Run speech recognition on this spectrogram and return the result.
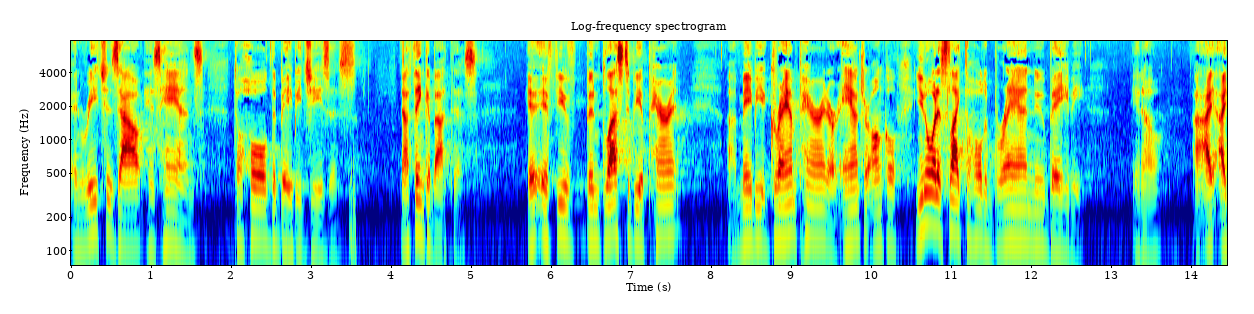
and reaches out his hands to hold the baby Jesus. Now, think about this. If you've been blessed to be a parent, uh, maybe a grandparent or aunt or uncle, you know what it's like to hold a brand new baby. You know, I, I,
